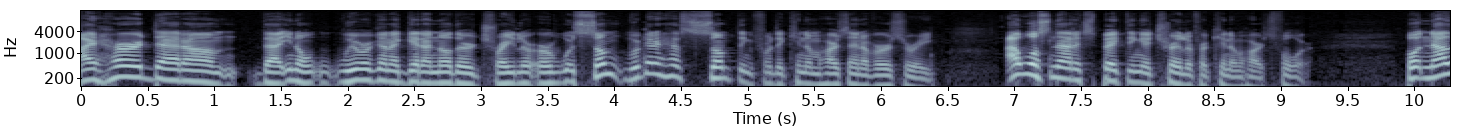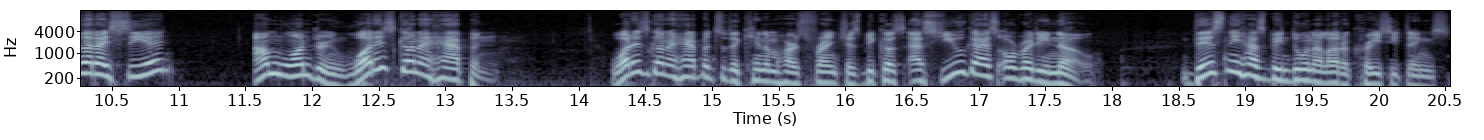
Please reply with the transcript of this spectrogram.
I heard that um that you know we were going to get another trailer or some we're going to have something for the Kingdom Hearts anniversary. I was not expecting a trailer for Kingdom Hearts 4. But now that I see it, I'm wondering what is going to happen. What is going to happen to the Kingdom Hearts franchise because as you guys already know, Disney has been doing a lot of crazy things.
